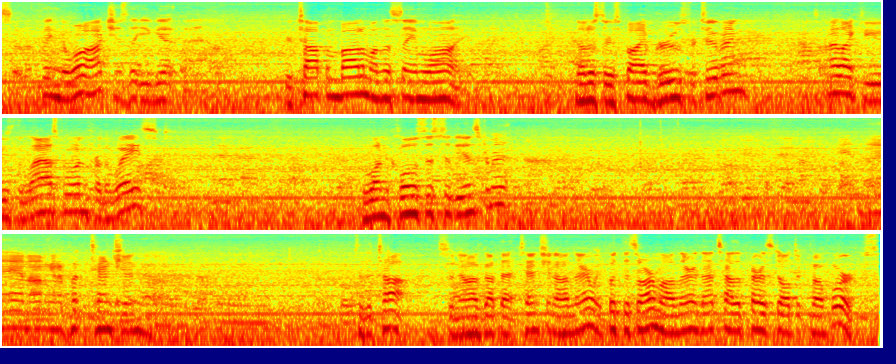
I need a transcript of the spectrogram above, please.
So the thing to watch is that you get your top and bottom on the same line. Notice there's five grooves for tubing. So I like to use the last one for the waste, The one closest to the instrument. And then I'm gonna put tension to the top. So now I've got that tension on there. We put this arm on there and that's how the peristaltic pump works.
